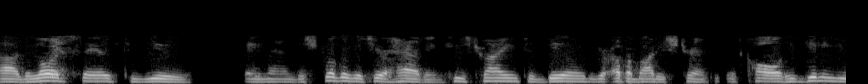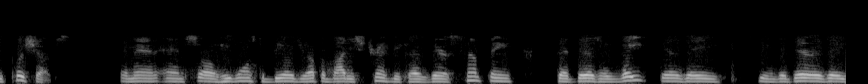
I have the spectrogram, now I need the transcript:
Uh, the Lord yes. says to you, Amen. The struggle that you're having, He's trying to build your upper body strength. It's called. He's giving you push-ups, Amen. And so He wants to build your upper body strength because there's something that there's a weight, there's a you know, that there is a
